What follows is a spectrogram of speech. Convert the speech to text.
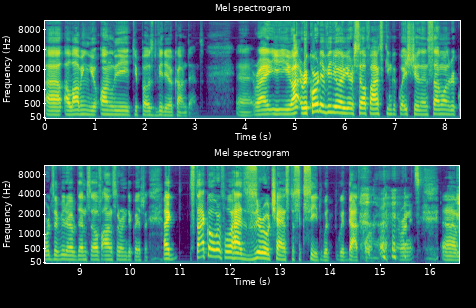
uh, allowing you only to post video content. Uh, right? You, you uh, record a video of yourself asking a question, and someone records a video of themselves answering the question. Like, Stack Overflow has zero chance to succeed with with that format, right? Um,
